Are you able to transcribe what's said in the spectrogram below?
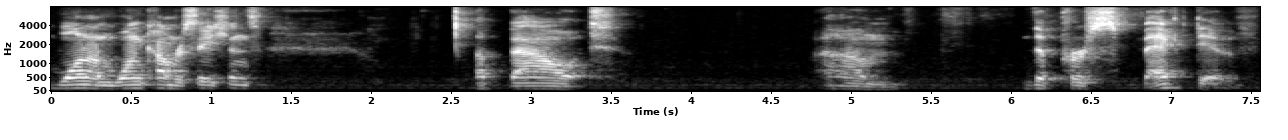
one on one conversations about um, the perspective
